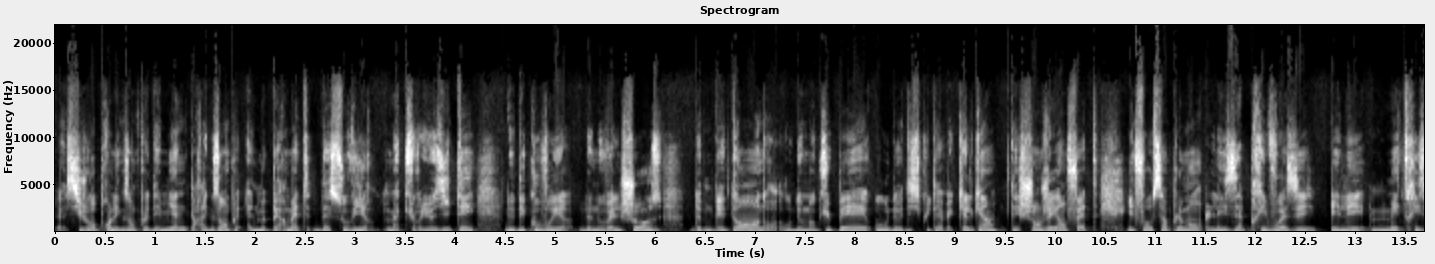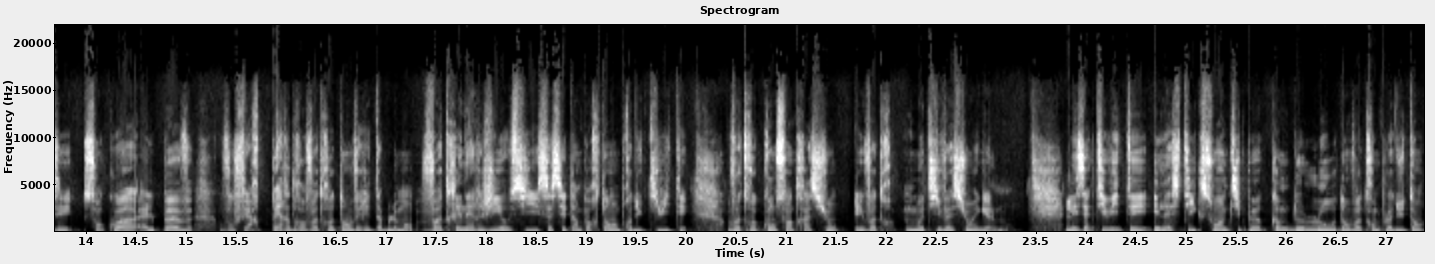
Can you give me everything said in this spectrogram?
Euh, si je reprends l'exemple des miennes par exemple, elles me permettent d'assouvir ma curiosité, de découvrir de nouvelles choses, de me détendre ou de m'occuper ou de discuter avec quelqu'un, d'échanger en fait. Il faut simplement les apprivoiser et les maîtriser, sans quoi elles peuvent vous faire perdre votre temps véritablement, votre énergie aussi, et ça c'est important en productivité, votre concentration et votre motivation également. Les activités élastiques sont un petit peu comme de l'eau dans votre emploi du temps.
